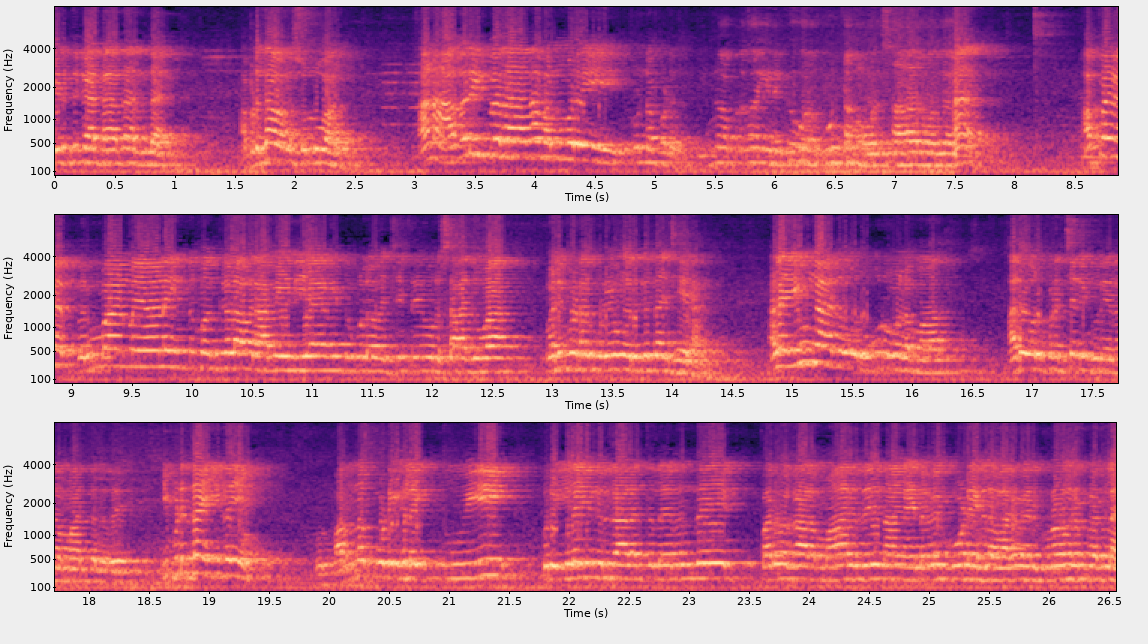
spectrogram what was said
எடுத்துக்காட்டாக தான் இருந்தார். அப்படிதான் அவங்க சொல்லுவாங்க. ஆனா அவரை பெறாத வன்முறை தூண்டப்படுது. இன்னும் அப்படிதான் இருக்கு. ஒரு கூட்டம் ஒரு சாரார் வந்து. அப்ப பெரும்பான்மையான இந்து மக்கள் அவர் அமைதியா வீட்டுக்குள்ள வச்சுட்டு ஒரு சாதுவா வழிபடக்கூடியவங்க இருக்கத்தான் செய்யறாங்க ஆனா இவங்க அதை ஒரு ஊர்வலமா அதை ஒரு பிரச்சனைக்குரியதா மாத்துறது? இப்படித்தான் இதையும். ஒரு வண்ணக்கொடிகளை தூவி ஒரு இளைஞர் காலத்துல இருந்து பருவ காலம் மாறுது. நாங்க எனவே கோடைகளை வரவேற்கிறோங்கிற பேர்ல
